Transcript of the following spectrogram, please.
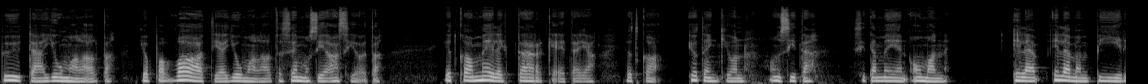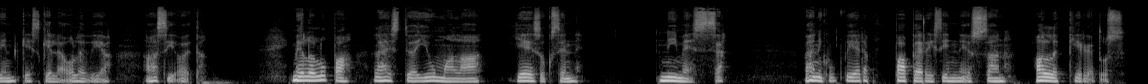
pyytää Jumalalta, jopa vaatia Jumalalta semmoisia asioita, jotka on meille tärkeitä ja jotka jotenkin on, on sitä, sitä meidän oman elä, elämän piirin keskellä olevia asioita. Meillä on lupa lähestyä Jumalaa Jeesuksen nimessä. Vähän niin kuin viedä paperi sinne, jossa on allekirjoitus.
